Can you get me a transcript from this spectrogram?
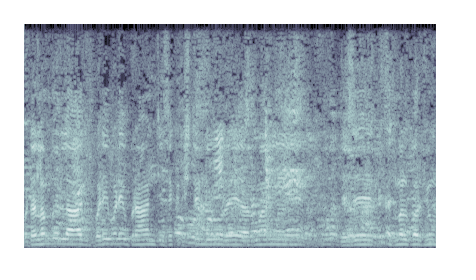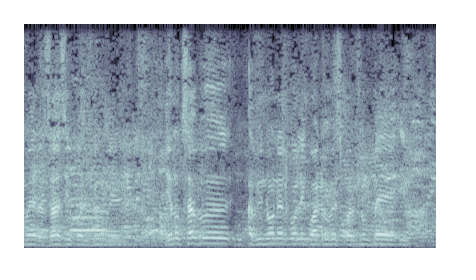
बट अलहमदिल्ला आज बड़े बड़े ब्रांड जैसे क्रिस्टियन डियोर है अरमानी है, जैसे अजमल परफ्यूम है रसासी परफ्यूम है, ये लोग सब अभी non alcoholic water based perfume पे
